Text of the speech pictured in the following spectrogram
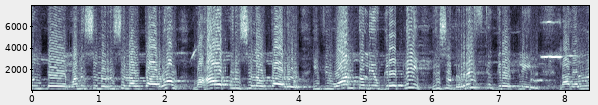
ಉಂಟೆ, ಮನುಷ್ಯನು ಋಷುಲೌತಾರು ಮಹಾಪುರುಷುಲೌತಾರು if you want to live greatly you should risk greatly ನಾನೆಲ್ಲ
